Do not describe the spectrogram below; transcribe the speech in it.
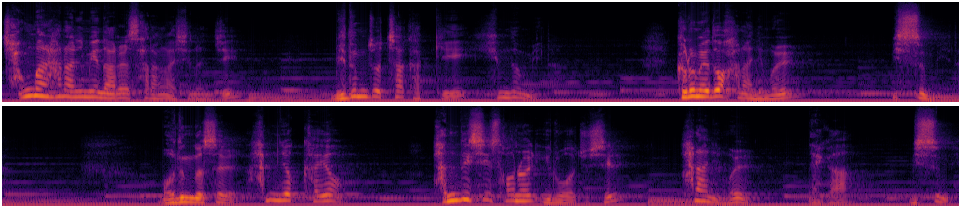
정말 하나님이 나를 사랑하시는지 믿음조차 갖기 힘듭니다. 그럼에도 하나님을 믿습니다. 모든 것을 합력하여 반드시 선을 이루어 주실 하나님을 내가 믿습니다.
